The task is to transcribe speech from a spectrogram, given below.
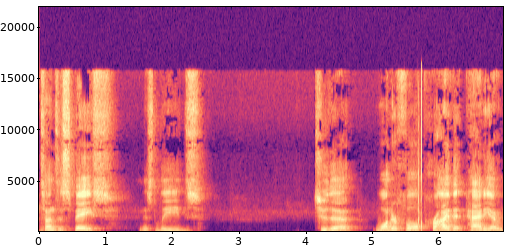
Mm-hmm. tons of space. And this leads to the wonderful private patio.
